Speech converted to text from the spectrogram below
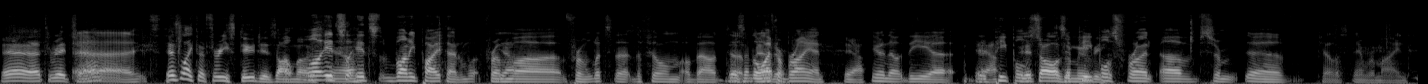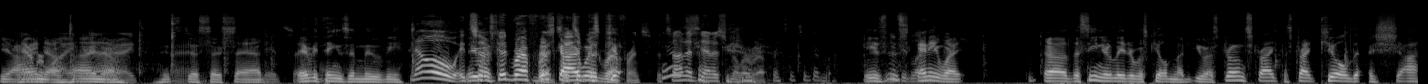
yeah, that's rich, huh? Uh, it's, It's like the Three Stooges almost. well, you it's know? it's Monty Python from Yeah. uh, from what's the the film about uh, the life of Brian. yeah. You know the uh, the Yeah, people's it's the a movie. people's front of some. Uh, tell us, never mind. Yeah, I know. Mind. I know. Right. It's All just so sad. Sad. Everything's a movie. No, it's a was- good reference. This guy it's a was good kill- reference. It's not a. Dennis Miller reference. It's a good one. Is this, did let me anyway? Uh, the senior leader was killed in a U.S. drone strike. The strike killed Shah,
